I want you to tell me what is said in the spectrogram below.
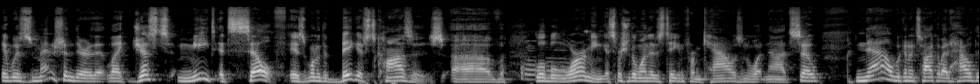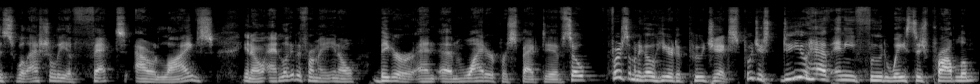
it was mentioned there that like just meat itself is one of the biggest causes of global warming, especially the one that is taken from cows and whatnot. So now we're going to talk about how this will actually affect our lives, you know, and look at it from a, you know, bigger and, and wider perspective. So first I'm going to go here to Pujix. Pujix, do you have any food wastage problem?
